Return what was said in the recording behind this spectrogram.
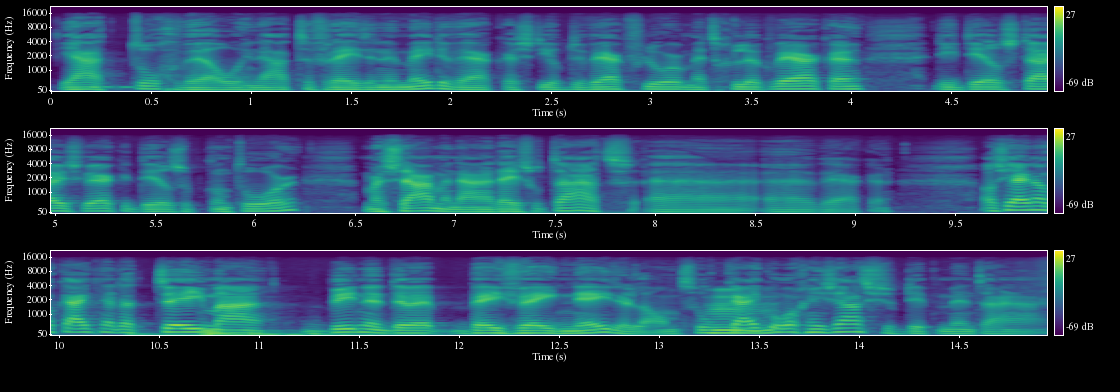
ja, toch wel inderdaad tevredene medewerkers die op de werkvloer met geluk werken, die deels thuis werken, deels op kantoor, maar samen naar een resultaat werken. Als jij nou kijkt naar dat thema binnen de BV Nederland, hoe hmm. kijken organisaties op dit moment daarnaar?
